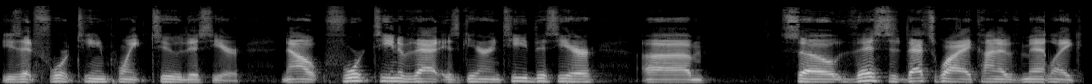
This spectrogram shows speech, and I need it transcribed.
He's at 14.2 this year. Now, 14 of that is guaranteed this year. Um, so this that's why I kind of meant like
